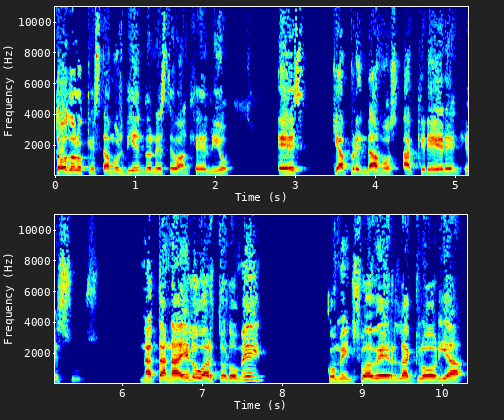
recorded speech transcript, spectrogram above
Todo lo que estamos viendo en este evangelio es que aprendamos a creer en Jesús. Natanael o Bartolomé comenzó a ver la gloria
